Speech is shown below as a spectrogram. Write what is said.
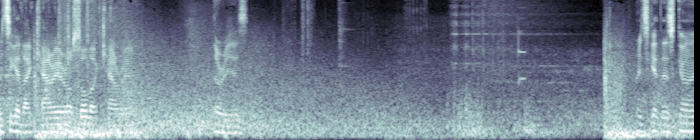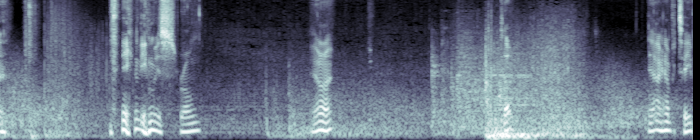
Need to get that carrier. I saw that carrier. There he is. Need to get this guy. the helium is strong. Alright? Yeah, I have a tea.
